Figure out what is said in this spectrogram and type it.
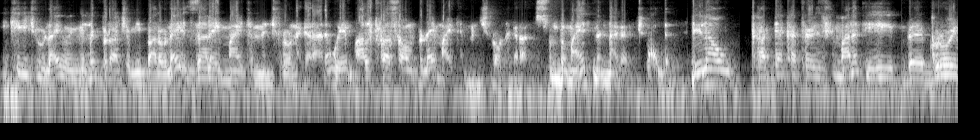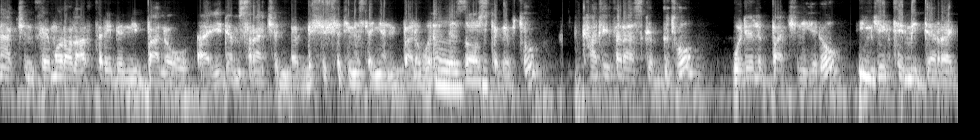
EKG ው ላይ ወይም ልብ ራጅ የሚባለው ላይ እዛ ላይ ማየት የምንችለው ነገር አለ፣ ወይም አልትራሳውንድ ላይ ማየት የምንችለው ነገር አለ። እሱም በማየት መናገር እንችላለን። ሌላው cardiac catheterization ማለት ይሄ በ groin ኣችን femoral artery በሚባለው የደም ስራችን ብሽሽት ይመስለኛል የሚባለው ቦታ በዛ ውስጥ ገብቶ catheter አስገብቶ ወደ ልባችን ሄዶ inject የሚደረግ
